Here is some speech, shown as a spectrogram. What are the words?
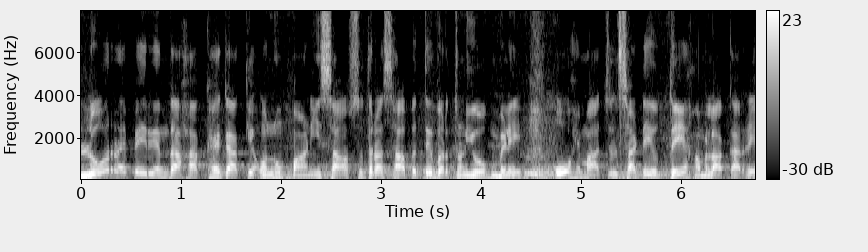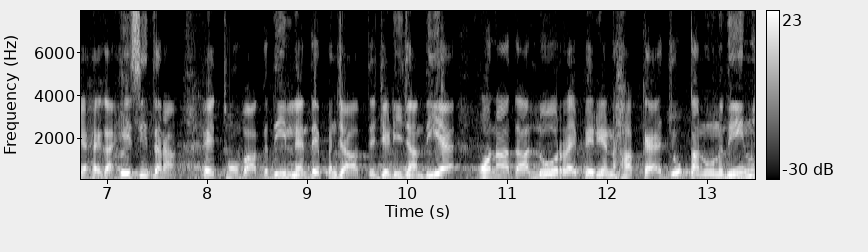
ਲੋਅਰ ਰਾਈਪੇਰੀਅਨ ਦਾ ਹੱਕ ਹੈਗਾ ਕਿ ਉਹਨੂੰ ਪਾਣੀ ਸਾਫ਼ ਸੁਥਰਾ, ਸਾਬਤ ਤੇ ਵਰਤਣਯੋਗ ਮਿਲੇ। ਉਹ ਹਿਮਾਚਲ ਸਾਡੇ ਉੱਤੇ ਹਮਲਾ ਕਰ ਰਿਹਾ ਹੈਗਾ। ਇਸੇ ਤਰ੍ਹਾਂ ਇੱਥੋਂ ਵਗਦੀ ਲਹਿੰਦੇ ਪੰਜਾਬ ਤੇ ਜਿਹੜੀ ਜਾਂਦੀ ਹੈ, ਉਹਨਾਂ ਦਾ ਲੋਅਰ ਰਾਈਪੇਰੀਅਨ ਹੱਕ ਹੈ, ਜੋ ਕਾਨੂੰਨ ਅਧੀਨ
